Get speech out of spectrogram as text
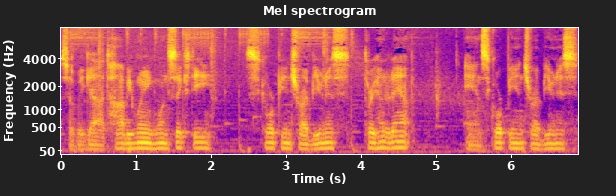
So we got Hobbywing 160, Scorpion Tribunus 300 amp, and Scorpion Tribunus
